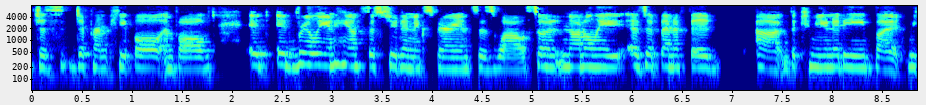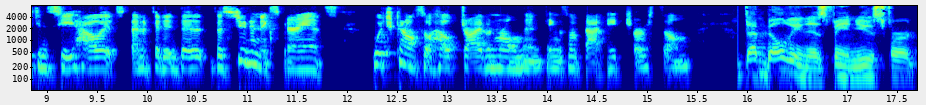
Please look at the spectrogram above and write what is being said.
just different people involved, it, it really enhanced the student experience as well. So not only has it benefited uh, the community, but we can see how it's benefited the, the student experience, which can also help drive enrollment, things of that nature. So that building is being used for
